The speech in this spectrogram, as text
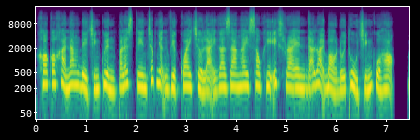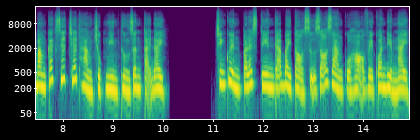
Khó có khả năng để chính quyền Palestine chấp nhận việc quay trở lại Gaza ngay sau khi Israel đã loại bỏ đối thủ chính của họ, bằng cách giết chết hàng chục nghìn thường dân tại đây. Chính quyền Palestine đã bày tỏ sự rõ ràng của họ về quan điểm này.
